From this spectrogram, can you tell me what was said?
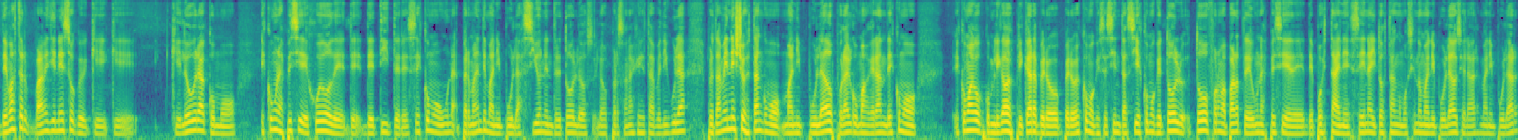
The Master para mí tiene eso que, que, que, que logra como es como una especie de juego de, de- de títeres, es como una permanente manipulación entre todos los, los personajes de esta película, pero también ellos están como manipulados por algo más grande, es como es como algo complicado de explicar, pero, pero es como que se siente así, es como que todo, todo forma parte de una especie de, de puesta en escena y todos están como siendo manipulados y a la vez manipular,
